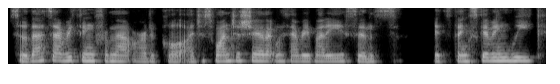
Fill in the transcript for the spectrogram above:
So that's everything from that article. I just wanted to share that with everybody since it's Thanksgiving week.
